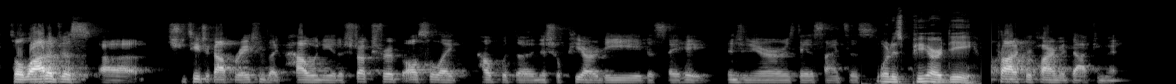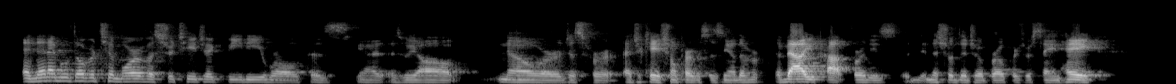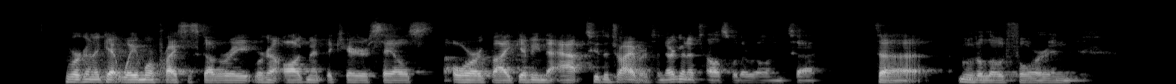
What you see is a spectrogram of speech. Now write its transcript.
so a lot of just uh, strategic operations, like how we needed to structure it, but also like help with the initial PRD to say, hey, engineers, data scientists. What is PRD? Product requirement document. And then I moved over to more of a strategic BD role because, you know, as we all know, or just for educational purposes, you know, the, the value prop for these initial digital brokers were saying, hey, we're going to get way more price discovery. We're going to augment the carrier sales org by giving the app to the drivers, and they're going to tell us what they're willing to to move a load for. And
